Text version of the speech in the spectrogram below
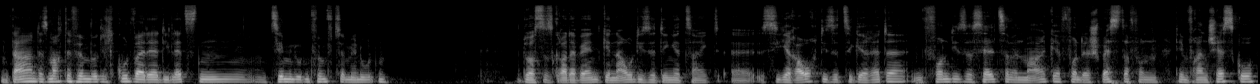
Und da, das macht der Film wirklich gut, weil der die letzten 10 Minuten, 15 Minuten, du hast es gerade erwähnt, genau diese Dinge zeigt. Äh, sie raucht diese Zigarette von dieser seltsamen Marke, von der Schwester von dem Francesco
